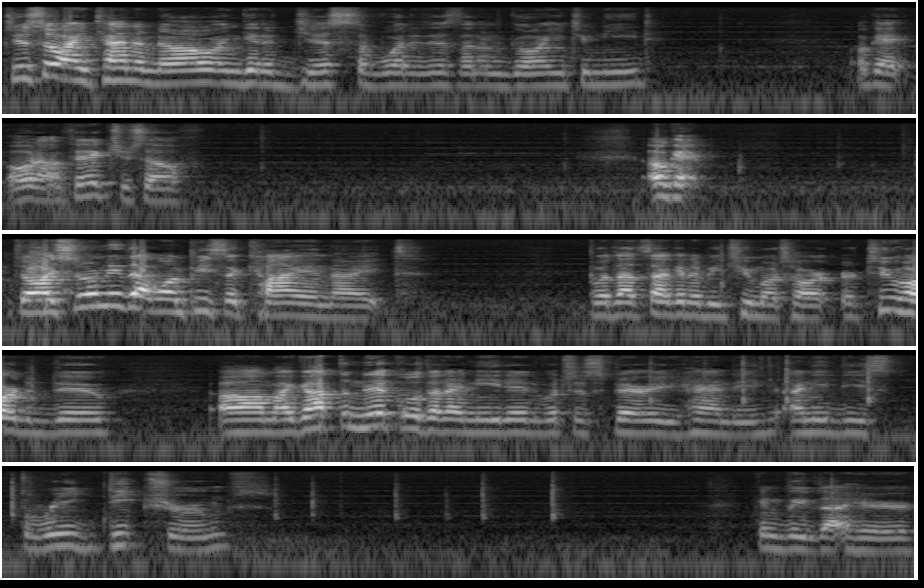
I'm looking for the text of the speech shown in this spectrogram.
just so I kind of know and get a gist of what it is that I'm going to need. Okay, hold on. Fix yourself. Okay. So I still need that one piece of kyanite, but that's not gonna be too much hard or too hard to do. Um, I got the nickel that I needed, which is very handy. I need these three deep shrooms. Can leave that here.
